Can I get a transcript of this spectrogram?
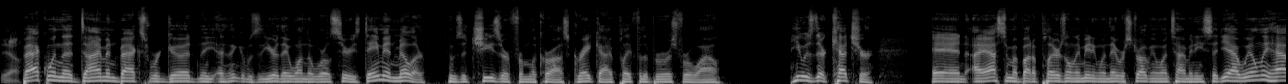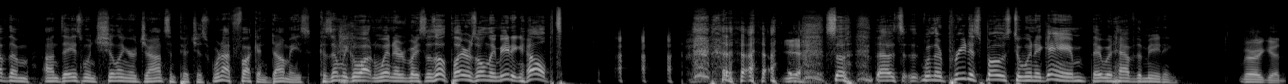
Yeah. back when the Diamondbacks were good, the, I think it was the year they won the World Series, Damian Miller, who's a cheeser from La Crosse, great guy, played for the Brewers for a while. He was their catcher. And I asked him about a players only meeting when they were struggling one time, and he said, Yeah, we only have them on days when Schilling or Johnson pitches. We're not fucking dummies. Because then we go out and win, And everybody says, Oh, players only meeting helped. Yeah, So that's when they're predisposed to win a game, they would have the meeting. Very good.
